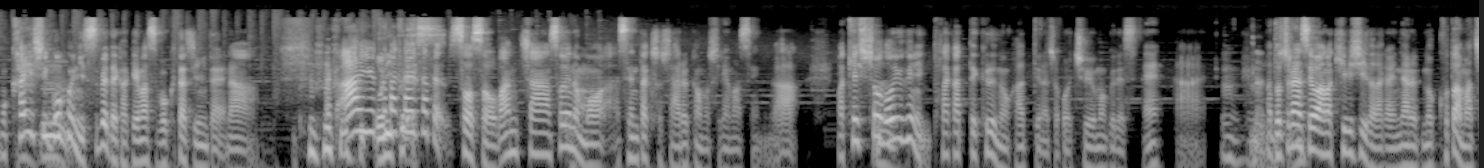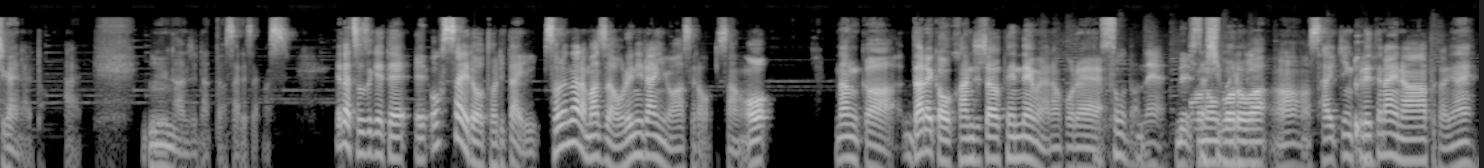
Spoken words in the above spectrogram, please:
もう開始5分に全てかけます、僕たちみたいな。なんかああいう戦い方、スそうそう、ワンチャン、そういうのも選択肢としてあるかもしれませんが、まあ、決勝どういうふうに戦ってくるのかっていうのはちょっと注目ですね。はい。うんまあ、どちらにせよ、あの、厳しい戦いになるのことは間違いないと。はい。うんいう感じになってます。ありがとうございます。では続けて、え、オフサイドを取りたいそれならまずは俺にラインを合わせろ。さんを。なんか、誰かを感じちゃうペンネームやな、これ。そうだね。ねこの頃は、あー最近くれてないなー とかね、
